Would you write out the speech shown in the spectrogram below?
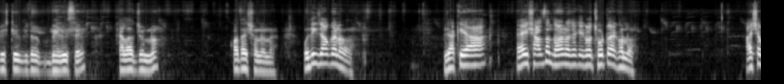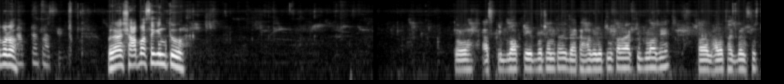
বৃষ্টির ভিতরে বেরিয়েছে খেলার জন্য। কথাই শোনে না। ওদিক যাও কেন? জাকিয়া এই সাজনা ধরে না জাকি এগুলো ছোট এখনও। আইসা পড়ো ওখানে সাপ আছে কিন্তু। তো আজকের ব্লগটা এ পর্যন্তই। দেখা হবে নতুন কোনো একটি ব্লগে। সবাই ভালো থাকবেন সুস্থ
